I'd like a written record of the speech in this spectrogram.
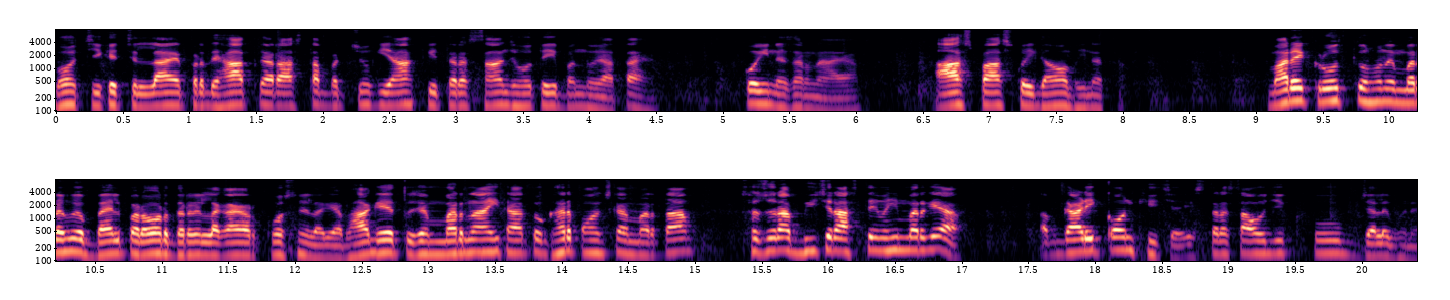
बहुत चीखे चिल्लाए, पर देहात का रास्ता बच्चों की आँख की तरह साँझ होते ही बंद हो जाता है। कोई नज़र न आया। आसपास कोई गाँव भी न था। मारे क्रोध के उन्होंने मरे हुए बैल पर और दर्रे लगाए और कोसने लगे। भागे तुझे मरना ही था तो घर पहुंचकर मरता। ससुरा बीच रास्ते में ही मर गया। अब गाड़ी कौन खींचे? इस तरह साहू जी खूब जले भुने।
